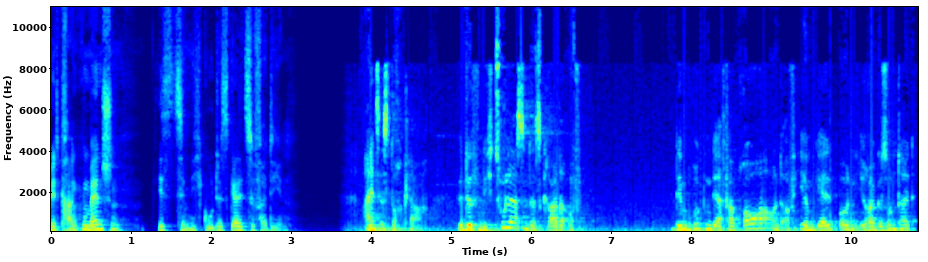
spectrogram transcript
mit kranken Menschen ist ziemlich gutes Geld zu verdienen. Eins ist doch klar, wir dürfen nicht zulassen, dass gerade auf dem Rücken der Verbraucher und auf ihrem Geldboden, ihrer Gesundheit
